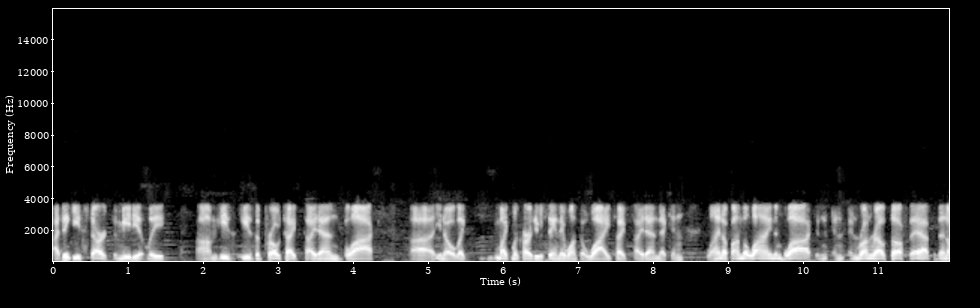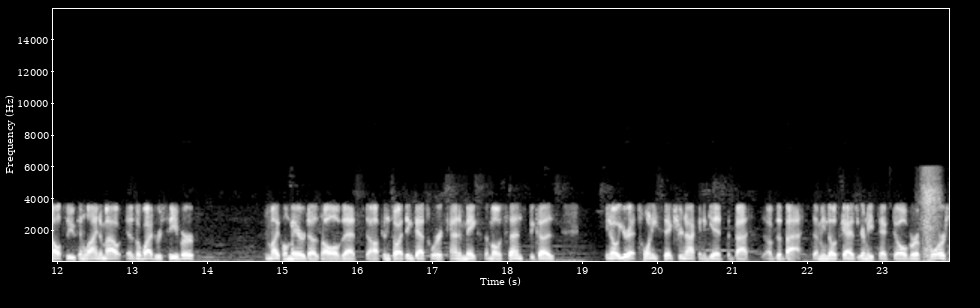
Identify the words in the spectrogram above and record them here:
I think he starts immediately. Um, he's he's the pro type tight end block. Uh, you know, like Mike McCarthy was saying, they want the Y type tight end that can line up on the line and block and, and, and run routes off that. But then also you can line him out as a wide receiver. And Michael Mayer does all of that stuff, and so I think that's where it kind of makes the most sense because you know, you're at 26, you're not going to get the best of the best. I mean, those guys are going to be picked over. Of course,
